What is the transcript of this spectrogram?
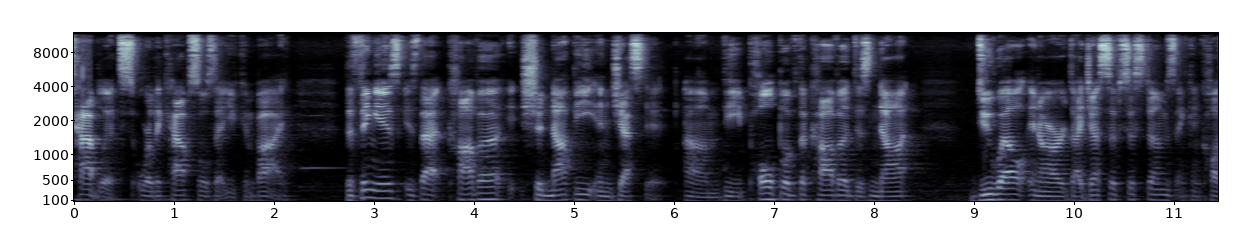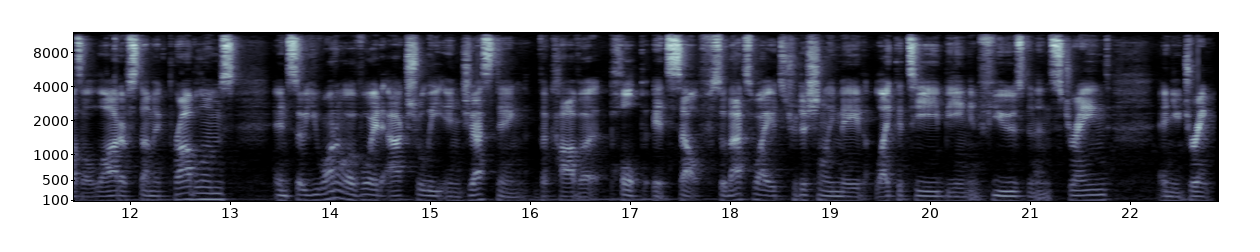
tablets or the capsules that you can buy? The thing is, is that kava should not be ingested. Um, the pulp of the kava does not do well in our digestive systems and can cause a lot of stomach problems. And so you want to avoid actually ingesting the kava pulp itself. So that's why it's traditionally made like a tea, being infused and then strained. And you drink,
